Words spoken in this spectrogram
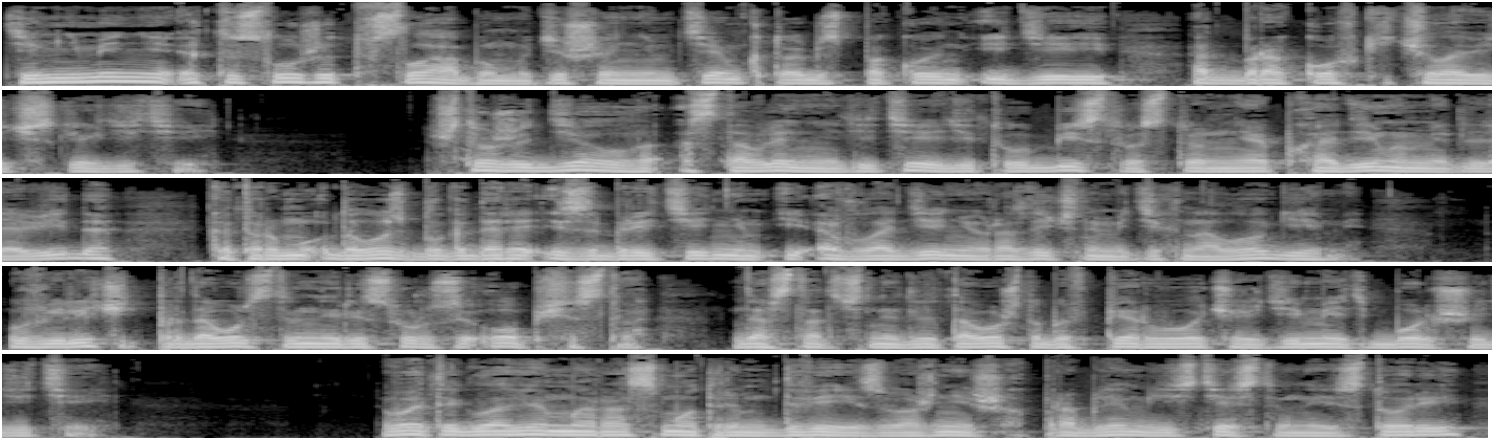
Тем не менее, это служит слабым утешением тем, кто обеспокоен идеей отбраковки человеческих детей. Что же делало оставление детей и детоубийство столь необходимыми для вида, которому удалось благодаря изобретениям и овладению различными технологиями – увеличить продовольственные ресурсы общества, достаточные для того, чтобы в первую очередь иметь больше детей. В этой главе мы рассмотрим две из важнейших проблем естественной истории,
